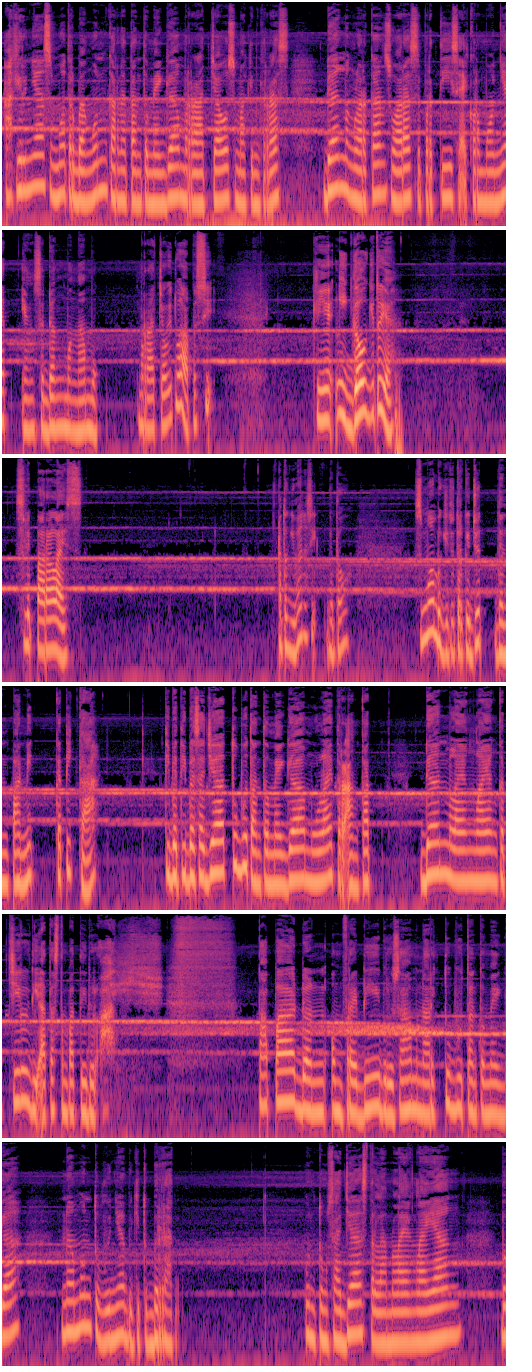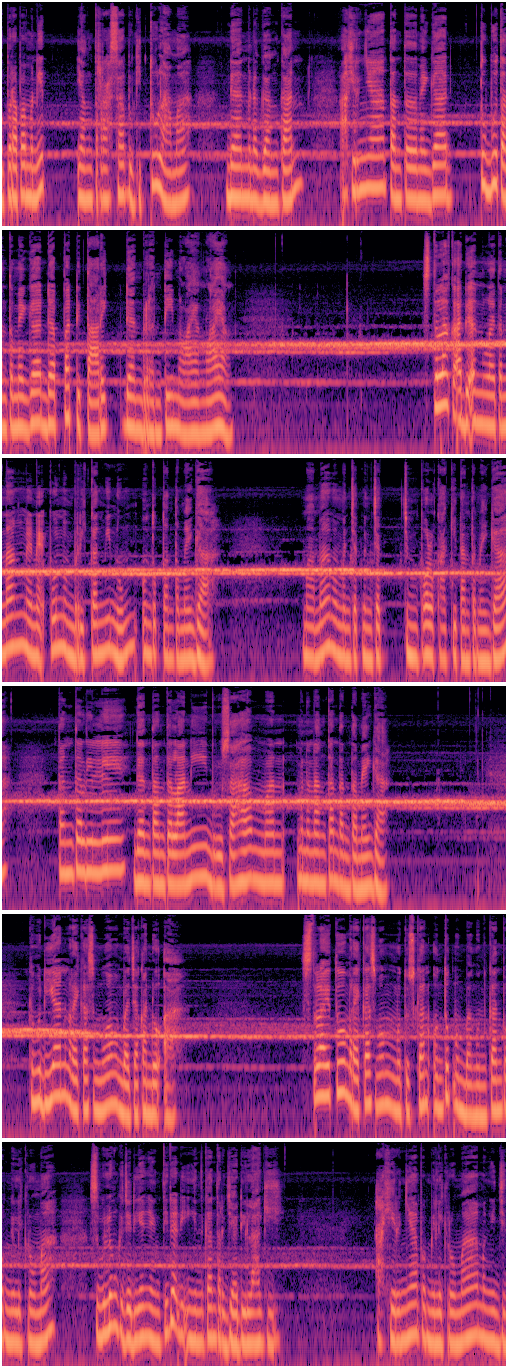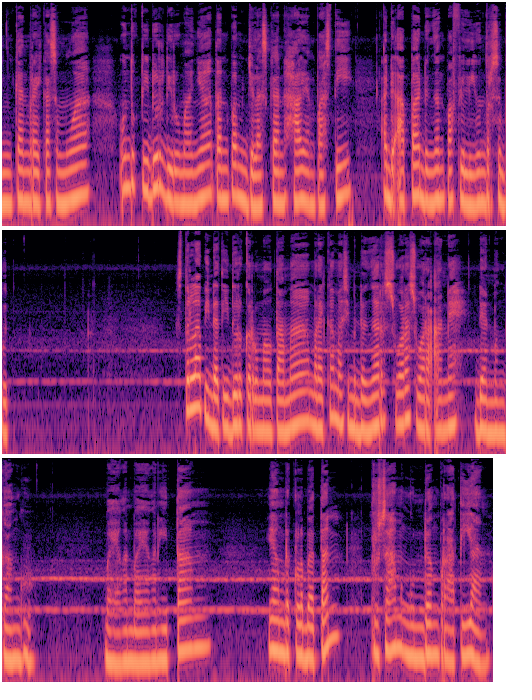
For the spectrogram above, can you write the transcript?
Akhirnya semua terbangun karena Tante Mega meracau semakin keras dan mengeluarkan suara seperti seekor monyet yang sedang mengamuk. Meracau itu apa sih? Kayak ngigau gitu ya? Sleep paralysis. Atau gimana sih? Gak tahu. Semua begitu terkejut dan panik ketika tiba-tiba saja tubuh Tante Mega mulai terangkat dan melayang-layang kecil di atas tempat tidur. Ay. Papa dan Om Freddy berusaha menarik tubuh Tante Mega, namun tubuhnya begitu berat. Untung saja setelah melayang-layang beberapa menit yang terasa begitu lama dan menegangkan, akhirnya Tante Mega tubuh Tante Mega dapat ditarik dan berhenti melayang-layang. Setelah keadaan mulai tenang, nenek pun memberikan minum untuk Tante Mega. Mama memencet-mencet jempol kaki Tante Mega. Tante Lili dan Tante Lani berusaha men menenangkan Tante Mega. Kemudian mereka semua membacakan doa. Setelah itu mereka semua memutuskan untuk membangunkan pemilik rumah sebelum kejadian yang tidak diinginkan terjadi lagi. Akhirnya pemilik rumah mengizinkan mereka semua untuk tidur di rumahnya tanpa menjelaskan hal yang pasti ada apa dengan pavilion tersebut. Setelah pindah tidur ke rumah utama, mereka masih mendengar suara-suara aneh dan mengganggu. Bayangan-bayangan hitam yang berkelebatan berusaha mengundang perhatian.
